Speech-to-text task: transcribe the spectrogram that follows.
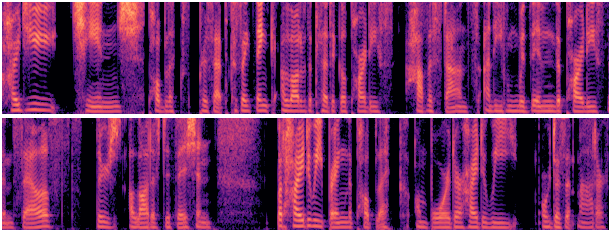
How do you change public's perception? Because I think a lot of the political parties have a stance, and even within the parties themselves, there's a lot of division. But how do we bring the public on board, or how do we, or does it matter?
